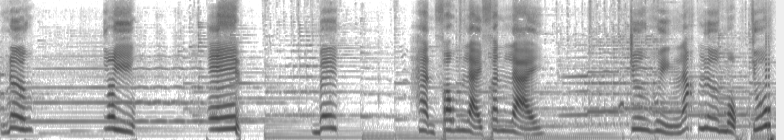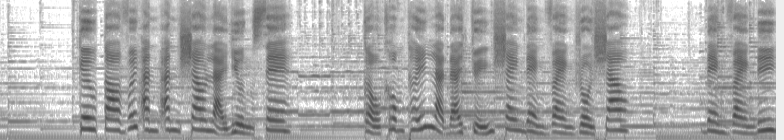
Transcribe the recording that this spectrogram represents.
Nương Y E B Hành Phong lại phanh lại. Trương Huyền lắc lư một chút kêu to với anh anh sao lại dừng xe? Cậu không thấy là đã chuyển sang đèn vàng rồi sao? Đèn vàng đi,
